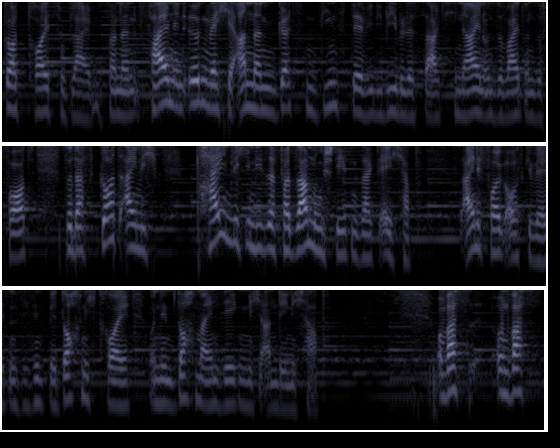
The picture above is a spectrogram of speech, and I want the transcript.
Gott treu zu bleiben, sondern fallen in irgendwelche anderen Götzendienste, wie die Bibel es sagt, hinein und so weiter und so fort, sodass Gott eigentlich peinlich in dieser Versammlung steht und sagt, ey, ich habe das eine Volk ausgewählt und sie sind mir doch nicht treu und nehmen doch meinen Segen nicht an, den ich habe. Und was, und was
